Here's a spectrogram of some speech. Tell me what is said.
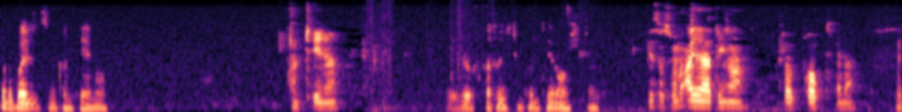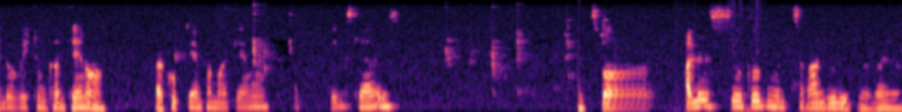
Oder beide zum Container? Container. Er läuft gerade Richtung Container statt. Hier ist auch so ein Eierdinger. Ich glaube, braucht keiner. Wenn doch Richtung Container. Da guckt ihr einfach mal gerne, ob links leer ist. Und zwar alles so gucken und Zeran du nicht mehr weiter.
